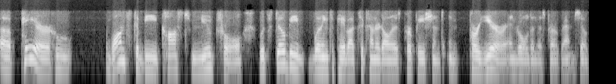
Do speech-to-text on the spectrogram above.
a payer who wants to be cost neutral would still be willing to pay about $600 per patient in, per year enrolled in this program. So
